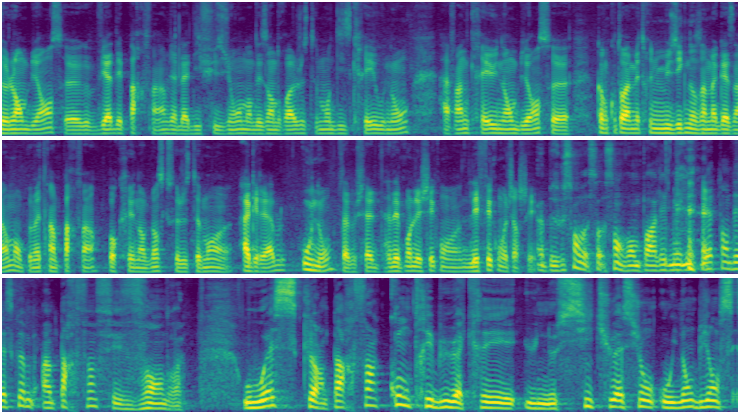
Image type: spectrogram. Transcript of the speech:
l'ambiance euh, via des parfums, via de la diffusion dans des endroits justement discrets ou non, afin de créer une ambiance, euh, comme quand on va mettre une musique dans un magasin, on peut mettre un parfum pour créer une ambiance qui soit justement agréable ou non. Ça, dépend de l'effet qu'on va chercher. Ah, parce que ça, on va, en parler. Mais, mais attendez, est-ce qu'un parfum fait vendre? Ou est-ce qu'un parfum contribue à créer une situation ou une ambiance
